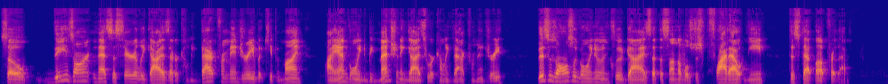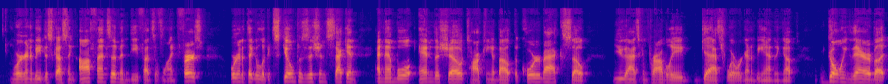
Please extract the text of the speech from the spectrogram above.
So these aren't necessarily guys that are coming back from injury, but keep in mind, I am going to be mentioning guys who are coming back from injury. This is also going to include guys that the Sun Devils just flat out need to step up for them. We're going to be discussing offensive and defensive line first. We're going to take a look at skill positions second, and then we'll end the show talking about the quarterback. So you guys can probably guess where we're going to be ending up going there, but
